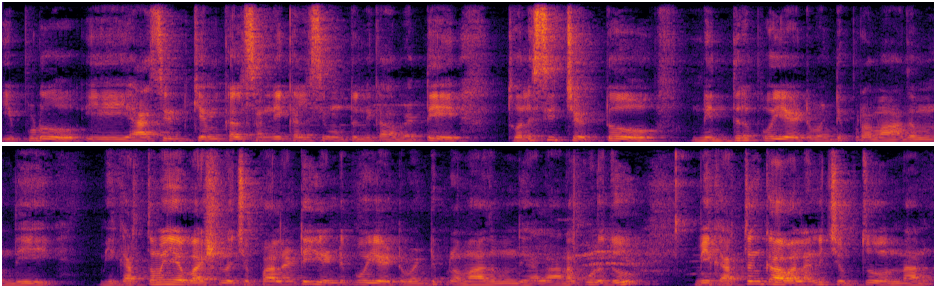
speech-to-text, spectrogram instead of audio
ఇప్పుడు ఈ యాసిడ్ కెమికల్స్ అన్నీ కలిసి ఉంటుంది కాబట్టి తులసి చెట్టు నిద్రపోయేటువంటి ప్రమాదం ఉంది. మీకు అర్థమయ్యే భాషలో చెప్పాలంటే ఎండిపోయేటువంటి ప్రమాదం ఉంది. అలా అనకూడదు. మీకు అర్థం కావాలని చెప్తూ ఉన్నాను.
